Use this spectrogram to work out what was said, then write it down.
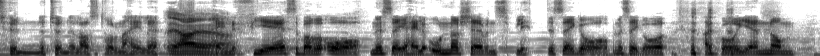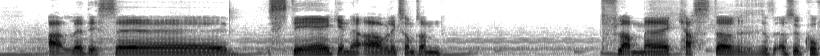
tynne, tynne laserstrålen, og hele, ja, ja, hele fjeset bare åpner seg, hele underskjeven splitter seg og åpner seg, og han går gjennom alle disse stegene av liksom sånn flammekaster Altså hvor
